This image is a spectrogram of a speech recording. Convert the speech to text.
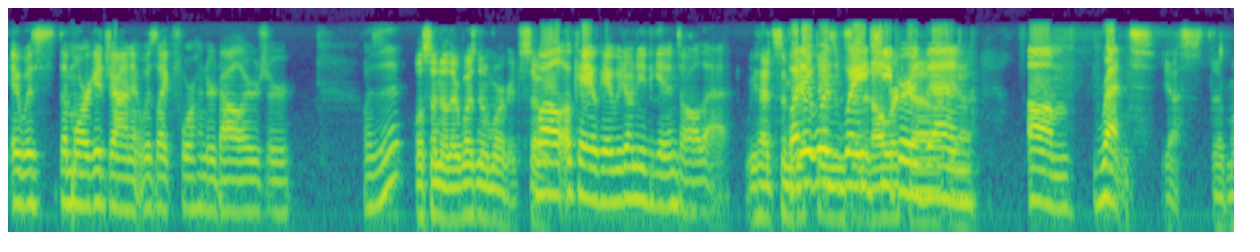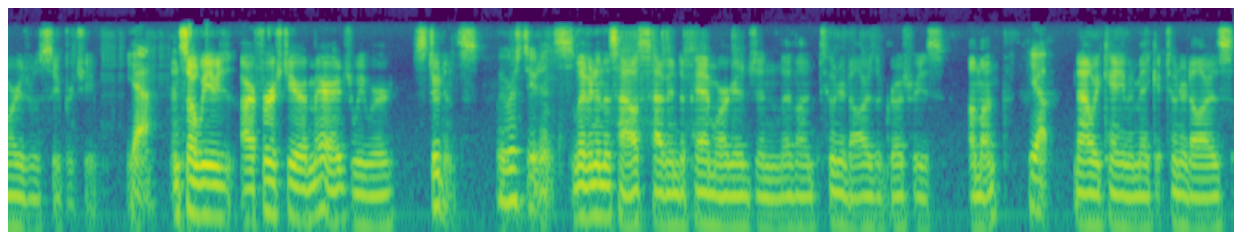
it was the mortgage on it was like $400 or was it well, so no, there was no mortgage. So well okay okay we don't need to get into all that we had some, but it was way it cheaper than yeah. um rent Yes, the mortgage was super cheap. yeah And so we, our first year of marriage, we were students we were students living in this house, having to pay a mortgage and live on two hundred dollars of groceries a month. Yep. Now we can't even make it two hundred dollars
